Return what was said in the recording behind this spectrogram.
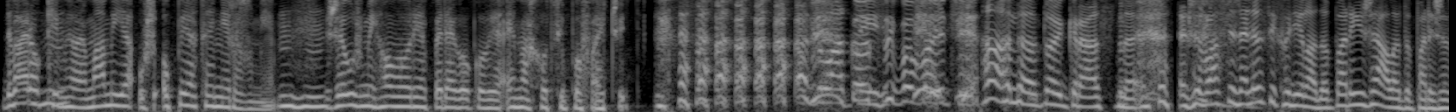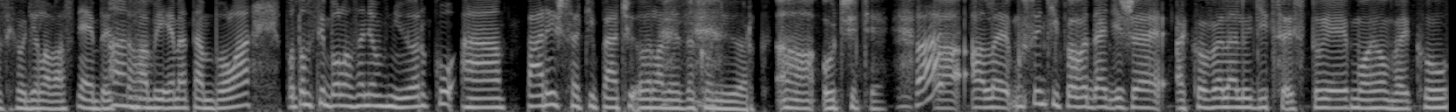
Dva roky mm-hmm. mi hovorí, mami, ja už o 5. nerozumiem. Mm-hmm. Že už mi hovoria pedagógovia, Ema, chod si pofajčiť. Zlatý. Pobajči. Áno, to je krásne. Takže vlastne za ňou si chodila do Paríža, ale do Paríža si chodila vlastne aj bez ano. toho, aby Ema tam bola. Potom si bola za ňou v New Yorku a Paríž sa ti páči oveľa viac ako New York. A, určite. A, ale musím ti povedať, že ako veľa ľudí cestuje v mojom veku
